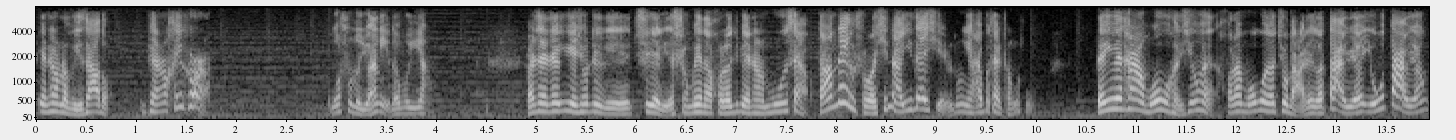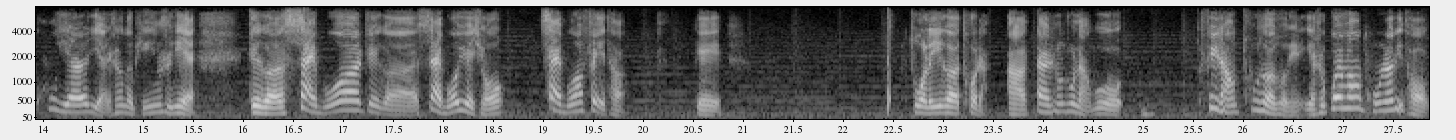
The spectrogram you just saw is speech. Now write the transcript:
变成了伪扎斗，就变成黑客了。魔术的原理都不一样，而在这月球这里世界里的圣杯呢，后来就变成了 Moon Cell。当然那个时候新大一在写的东西还不太成熟，但因为他让蘑菇很兴奋，后来蘑菇呢就把这个大圆由大圆枯竭而衍生的平行世界，这个赛博这个赛博月球赛博 Fate 给做了一个拓展啊，诞生出两部。非常出色的作品，也是官方同人里头，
